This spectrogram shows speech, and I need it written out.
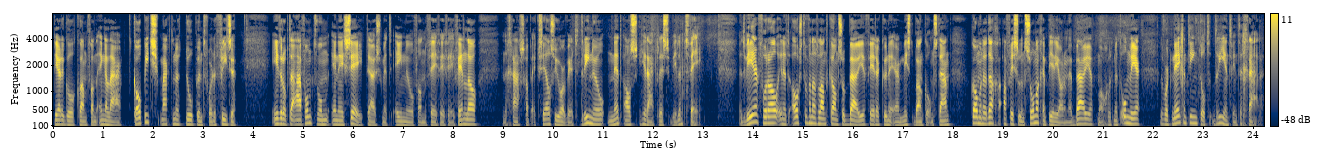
Derde goal kwam van Engelaar. Kopic maakte het doelpunt voor de Friese. Eerder op de avond won NEC thuis met 1-0 van VVV Venlo. En de graafschap Excelsior werd 3-0, net als Heracles Willem II. Het weer, vooral in het oosten van het land kans op buien. Verder kunnen er mistbanken ontstaan. Komende dag afwisselend zonnig en periode met buien, mogelijk met onweer. Het wordt 19 tot 23 graden.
